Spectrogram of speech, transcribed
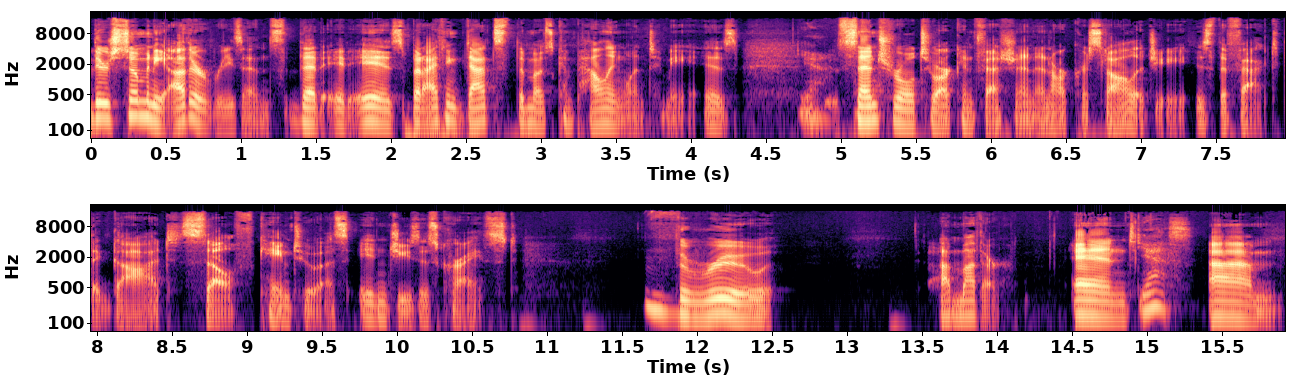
there's so many other reasons that it is, but I think that's the most compelling one to me is Yeah. central to our confession and our Christology is the fact that God self came to us in Jesus Christ mm. through a mother. And Yes. Um,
